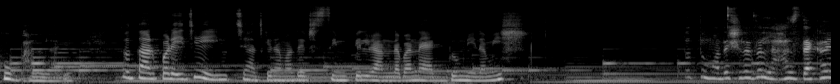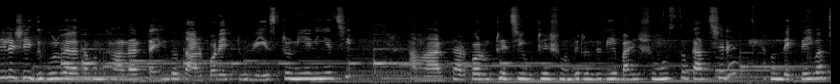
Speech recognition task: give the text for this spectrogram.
খুব ভালো লাগে। তো তারপর এই যে, এই হচ্ছে আজকের আমাদের সিম্পল রান্নাবান্না, একদম নিরামিষ। তোমাদের সাথে তো লাস্ট দেখা হয়েছিল সেই দুপুরবেলা তখন খাওয়া দাওয়ার টাইম তো তারপরে একটু রেস্টও নিয়ে নিয়েছি। আর তারপর উঠেছি, উঠে সন্ধে টন্ধে দিয়ে বাড়ির সমস্ত কাজ ছেড়ে এখন দেখতেই পাচ্ছ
